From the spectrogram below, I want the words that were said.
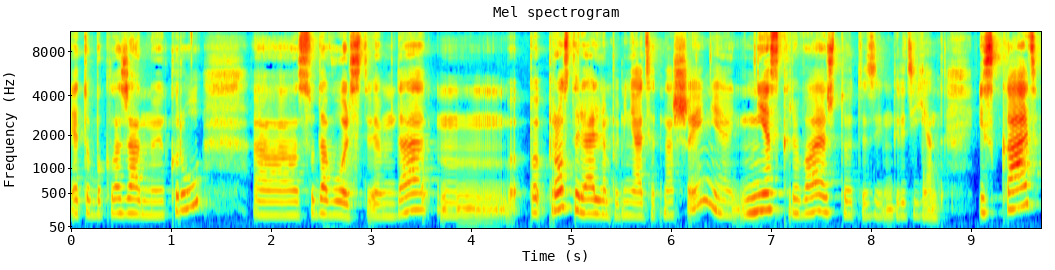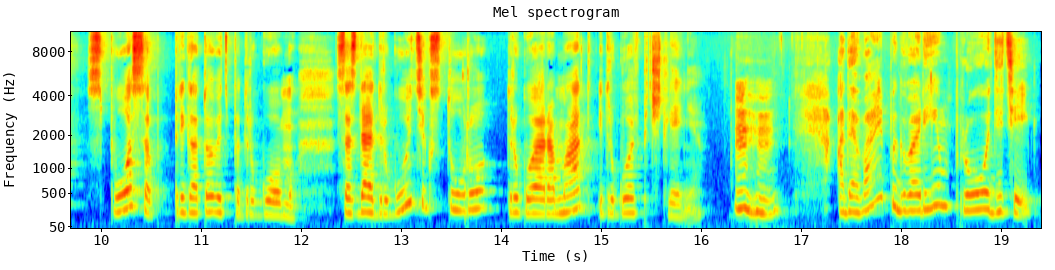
эту баклажанную икру э, с удовольствием, да, просто реально поменять отношения, не скрывая, что это за ингредиент. Искать способ приготовить по-другому, создать другую текстуру, другой аромат и другое впечатление. Угу. А давай поговорим про детей.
